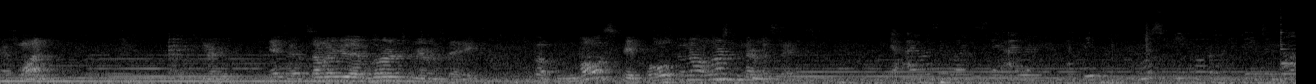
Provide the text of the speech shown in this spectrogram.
That's one. Yes, some of you that have learned from your mistakes, but most people do not learn from their mistakes. Yeah, I wasn't going to say either. I think most people they do not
